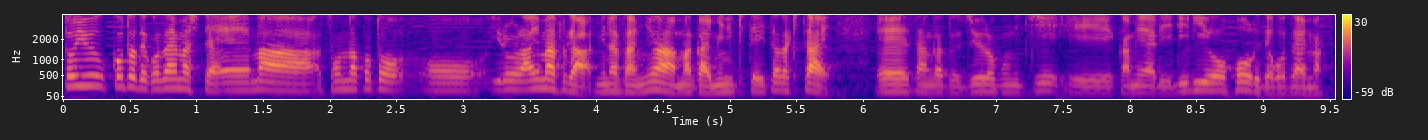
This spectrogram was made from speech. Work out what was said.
ということでございまして、えー、まあそんなこといろいろありますが皆さんには魔界見に来ていただきたい、えー、3月16日亀有リリオホールでございます。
